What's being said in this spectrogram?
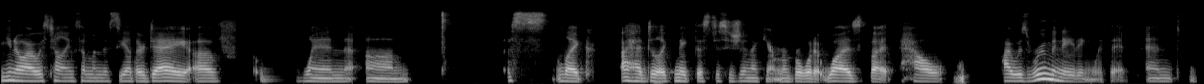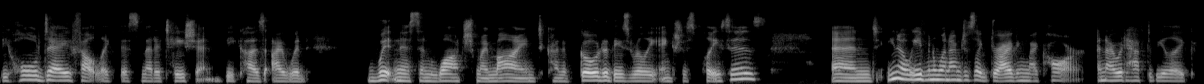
you know i was telling someone this the other day of when um, like I had to like make this decision. I can't remember what it was, but how I was ruminating with it. And the whole day felt like this meditation because I would witness and watch my mind kind of go to these really anxious places. And, you know, even when I'm just like driving my car, and I would have to be like,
